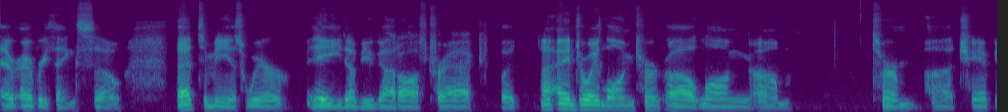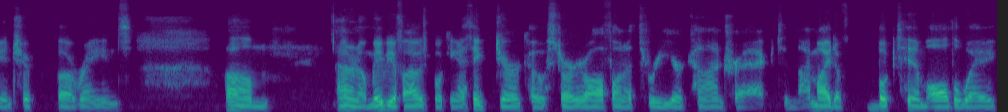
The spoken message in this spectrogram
everything. So that to me is where AEW got off track. But I, I enjoy long term, uh, long um, term uh, championship uh, reigns. Um, I don't know. Maybe if I was booking, I think Jericho started off on a three year contract, and I might have booked him all the way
